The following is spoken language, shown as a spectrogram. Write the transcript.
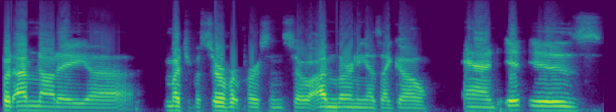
but I'm not a uh, much of a server person, so I'm learning as I go. And it is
